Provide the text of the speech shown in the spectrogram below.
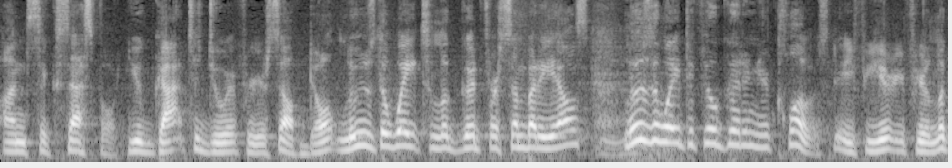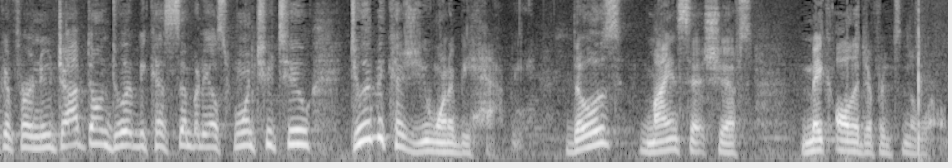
unsuccessful. You've got to do it for yourself. Don't lose the weight to look good for somebody else. Lose the weight to feel good in your clothes. If you're, if you're looking for a new job, don't do it because somebody else wants you to. Do it because you want to be happy. Those mindset shifts make all the difference in the world.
